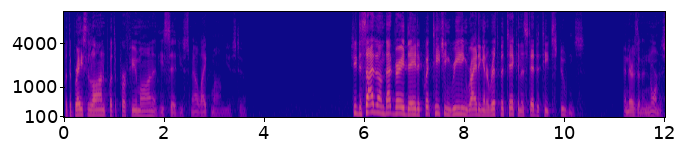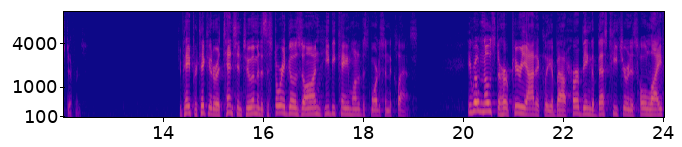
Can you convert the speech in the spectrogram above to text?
Put the bracelet on, put the perfume on, and he said, You smell like mom used to. She decided on that very day to quit teaching reading, writing, and arithmetic and instead to teach students. And there's an enormous difference. She paid particular attention to him, and as the story goes on, he became one of the smartest in the class. He wrote notes to her periodically about her being the best teacher in his whole life.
